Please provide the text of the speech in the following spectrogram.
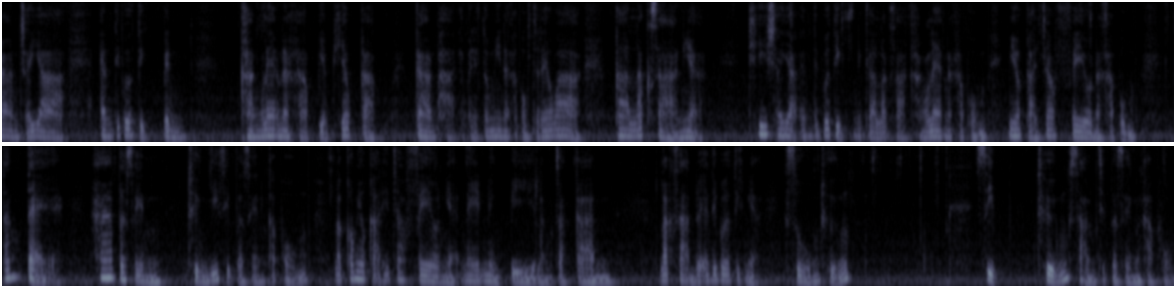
การใช้ยาแอนติไบโอติกเป็นครั้งแรกนะครับ เปรียบเทียบกับการผ่าแอปเปนโตมีนะครับผม จะได้ว่าการรักษาเนี่ย ที่ใช้ยาแอนติบโอติกในการรักษาครั้งแรกนะครับผม มีโอกาสจะเฟลนะครับผม ตั้งแต่ 5%ถึง 20%ครับผม แล้วก็มีโอกาสที่จะเฟลเนี่ย ใน 1 ปีหลังจากการรักษาด้วยแอนติบโอติกเนี่ย สูงถึง 10 ถึง 30%ครับผม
